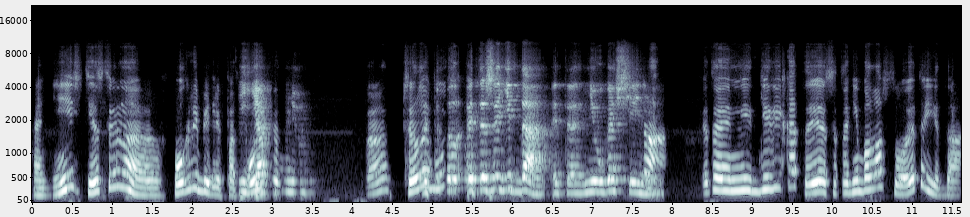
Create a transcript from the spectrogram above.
они, естественно, в погребе или под И я помню. Да, целый это, был, это же еда, это не угощение. Да. Это не деликатес, это не баловство, это еда.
